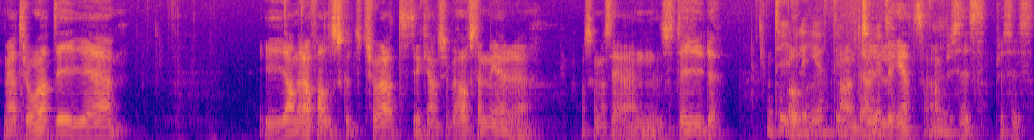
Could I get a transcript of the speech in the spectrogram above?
Men jag tror att i, eh, i andra fall så tror jag att det kanske behövs en mer, eh, vad ska man säga, en styrd En tydlighet i ja, en tydlighet. Ja, Mm. precis, precis.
